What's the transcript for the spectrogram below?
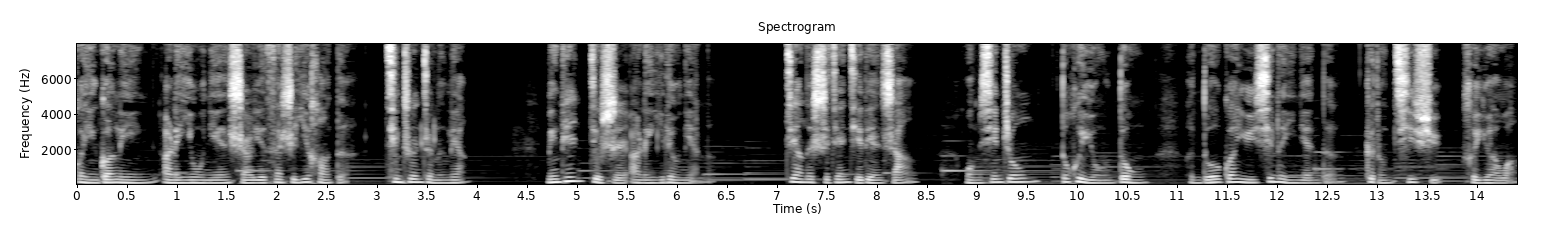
欢迎光临二零一五年十二月三十一号的青春正能量。明天就是二零一六年了，这样的时间节点上，我们心中都会涌动很多关于新的一年的各种期许和愿望，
